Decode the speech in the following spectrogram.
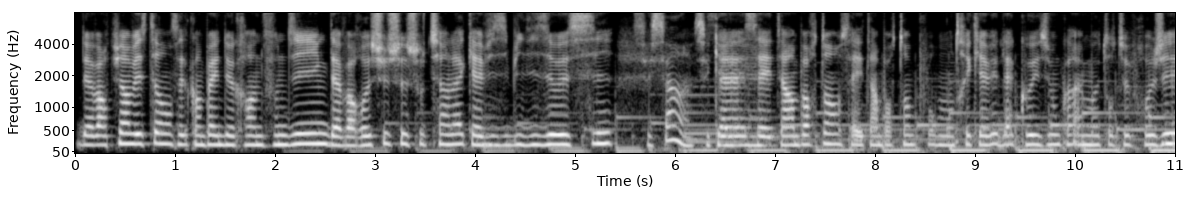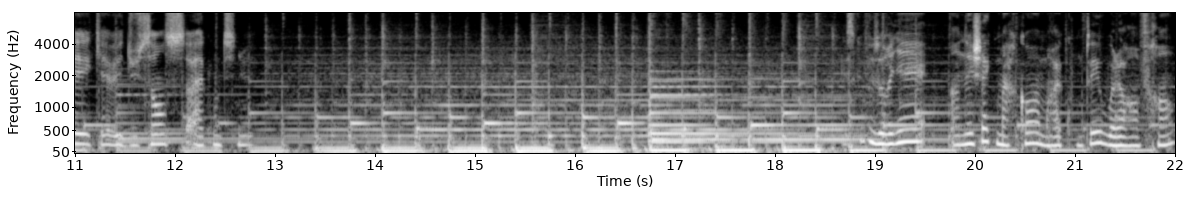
d'avoir pu investir dans cette campagne de crowdfunding, d'avoir reçu ce soutien-là qui a visibilisé aussi C'est ça, c'est ça, ça a été important, ça a été important pour montrer qu'il y avait de la cohésion quand même autour de ce projet et qu'il y avait du sens à continuer. Est-ce que vous auriez un échec marquant à me raconter ou alors un frein?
